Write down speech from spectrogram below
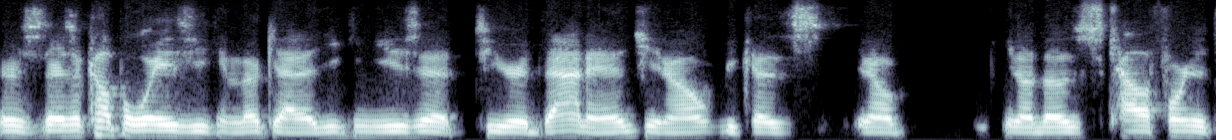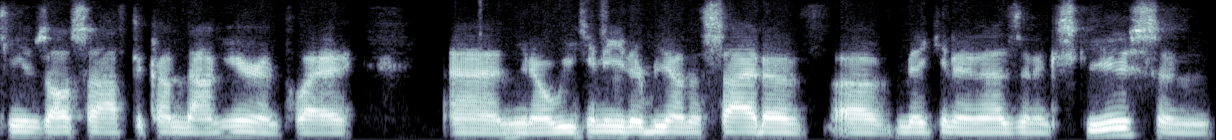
there's there's a couple ways you can look at it. You can use it to your advantage, you know, because you know you know those California teams also have to come down here and play, and you know we can either be on the side of of making it as an excuse and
